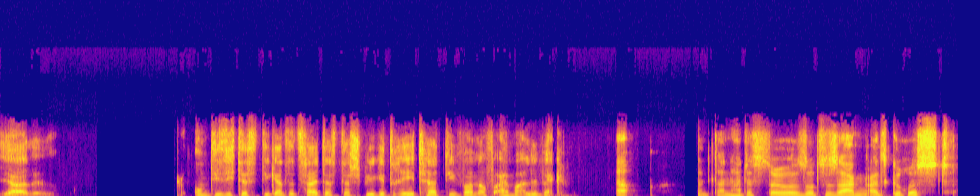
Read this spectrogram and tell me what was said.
ja, um die sich das die ganze Zeit, dass das Spiel gedreht hat, die waren auf einmal alle weg. Und dann hattest du sozusagen als Gerüst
